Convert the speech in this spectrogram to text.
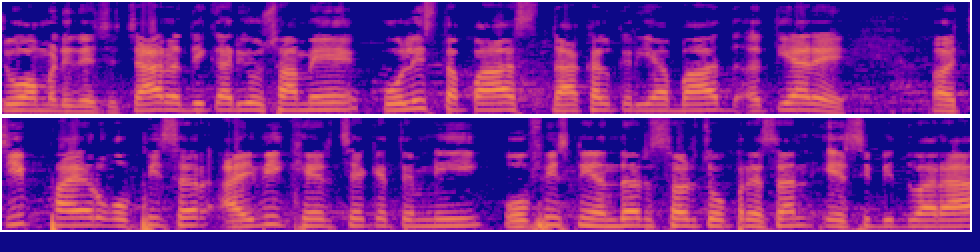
જોવા મળી રહી છે. ચાર અધિકારીઓ સામે પોલીસ તપાસ દાખલ કર્યા બાદ અત્યારે chief fire officer IV Kher છે કે તેમની ઓફિસની અંદર સર્ચ ઓપરેશન એસીબી દ્વારા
